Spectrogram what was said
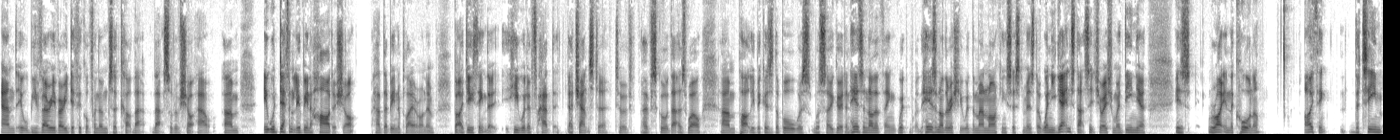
And it will be very, very difficult for them to cut that that sort of shot out. Um, it would definitely have been a harder shot had there been a player on him. But I do think that he would have had a chance to to have, have scored that as well, um, partly because the ball was was so good. And here's another thing. With, here's another issue with the man marking system is that when you get into that situation where Digne is right in the corner, I think the team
